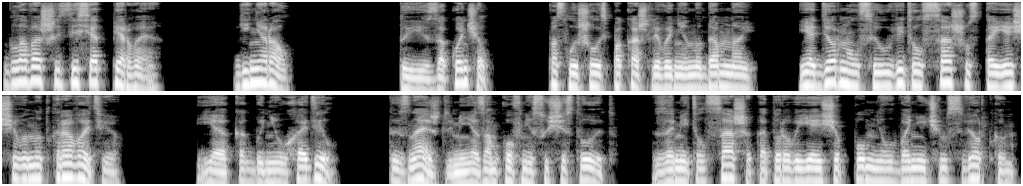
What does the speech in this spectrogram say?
Глава 61. Генерал. «Ты закончил?» Послышалось покашливание надо мной. Я дернулся и увидел Сашу, стоящего над кроватью. Я как бы не уходил. Ты знаешь, для меня замков не существует. Заметил Саша, которого я еще помнил вонючим свертком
